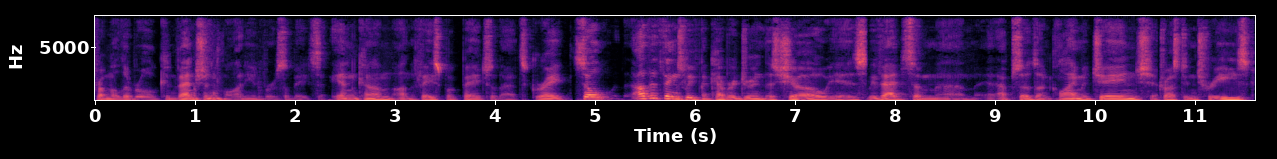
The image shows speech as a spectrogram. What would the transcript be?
from the Liberal Convention on universal basic income on the Facebook page, so that's great. So, other things we've covered during the show is we've had some um, episodes on climate change, trust in trees.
